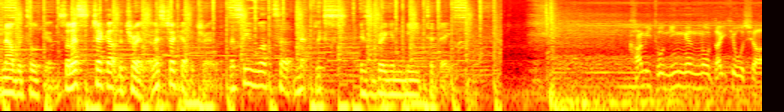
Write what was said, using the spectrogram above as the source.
now we're talking. So let's check out the trailer. Let's check out the trailer. Let's see what uh, Netflix is bringing me today. 神と人間の代表者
